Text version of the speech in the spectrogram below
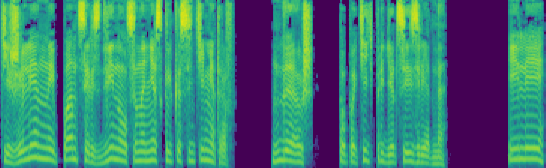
Тяжеленный панцирь сдвинулся на несколько сантиметров. Да уж, попотеть придется изрядно. Или...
